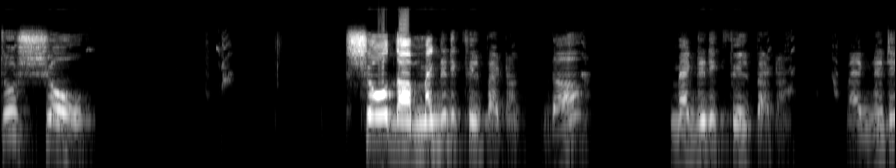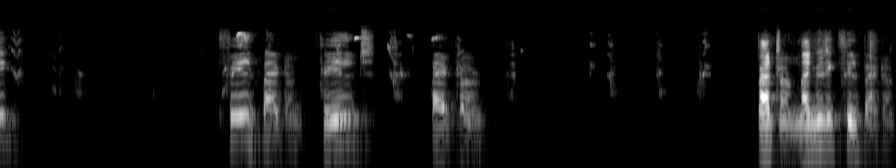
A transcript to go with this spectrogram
to show show the magnetic field pattern. The magnetic field pattern. Magnetic field pattern. Field pattern. Pattern. Magnetic field pattern.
